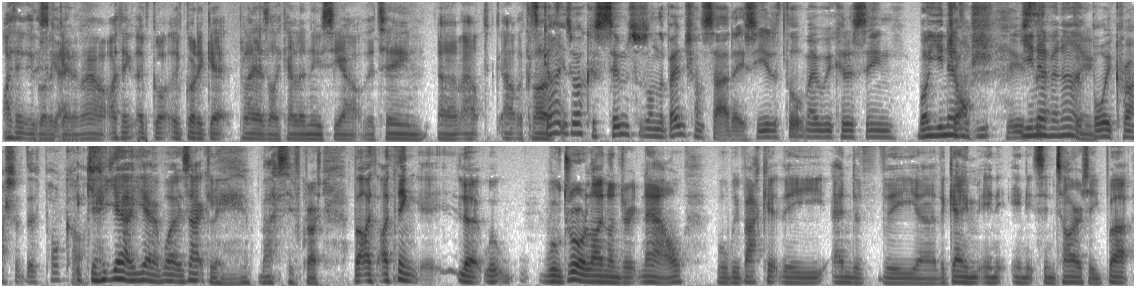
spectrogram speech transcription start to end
I think they've got to get him out. I think they've got they've got to get players like Elyounoussi out of the team, um, out out the It's club. going as well because Sims was on the bench on Saturday, so you'd have thought maybe we could have seen well, you never Josh, you, you the, never know. the boy crush of the podcast. Yeah, yeah, yeah. Well, exactly. Massive crush. But I, I think, look, we'll, we'll draw a line under it now. We'll be back at the end of the uh, the game in in its entirety. But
